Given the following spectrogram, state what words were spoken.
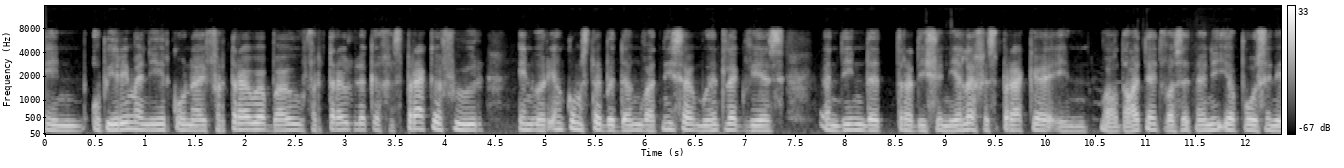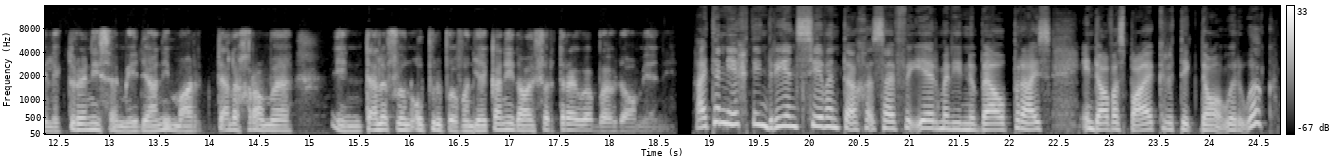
en op hierdie manier kon hy vertroue bou, vertroulike gesprekke voer en ooreenkomste beding wat nie sou moontlik wees indien dit tradisionele gesprekke en wel daai tyd was dit nou nie e-pos en elektroniese media nie, maar telegramme en telefoonoproepe want jy kan nie daai vertroue bou daarmee nie. Hy het in 1973 is hy vereer met die Nobelprys en daar was baie kritiek daaroor ook.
